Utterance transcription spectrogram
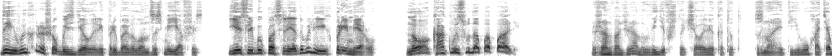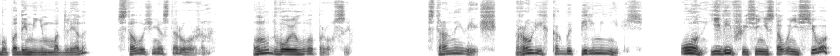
Да и вы хорошо бы сделали, прибавил он, засмеявшись, если бы последовали их примеру. Но как вы сюда попали? Жан Вальжан, увидев, что человек этот знает его хотя бы под именем Мадлена, стал очень осторожен. Он удвоил вопросы. Странная вещь. Роли их как бы переменились. Он, явившийся ни с того ни с сего,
